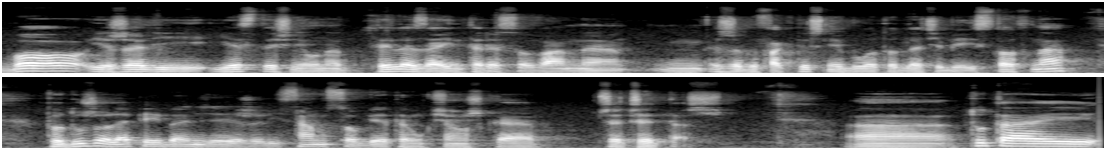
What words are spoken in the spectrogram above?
bo jeżeli jesteś nią na tyle zainteresowany, mm, żeby faktycznie było to dla Ciebie istotne, to dużo lepiej będzie, jeżeli sam sobie tę książkę przeczytasz. E, tutaj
